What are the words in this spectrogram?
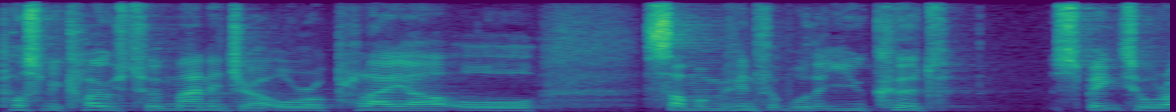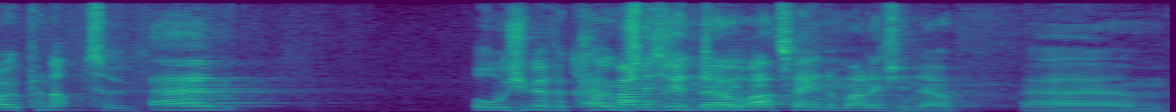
possibly close to a manager or a player or someone within football that you could speak to or open up to? Um, Or was you ever close? To a manager, to no. I'll tell you, in the manager, no. Um,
